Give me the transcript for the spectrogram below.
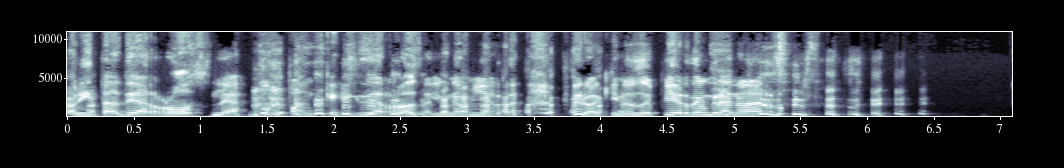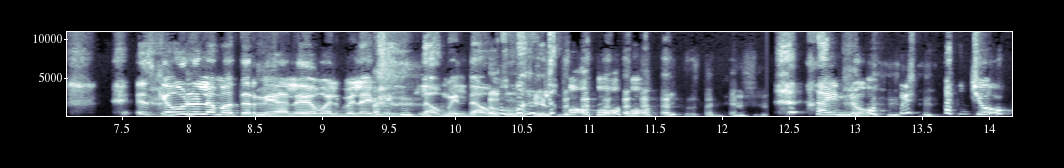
fritas de arroz, le hago pancakes de arroz, sale una mierda, pero aquí no se pierde un grano de arroz. Es que a uno la maternidad le devuelve la, humil- la humildad a un montón. Ay, no, yo,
